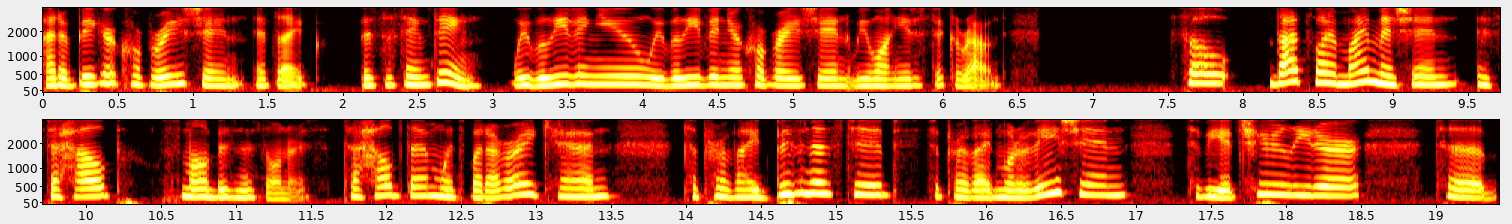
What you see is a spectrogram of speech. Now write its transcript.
at a bigger corporation, it's like, it's the same thing. We believe in you. We believe in your corporation. We want you to stick around. So that's why my mission is to help small business owners, to help them with whatever I can, to provide business tips, to provide motivation, to be a cheerleader, to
